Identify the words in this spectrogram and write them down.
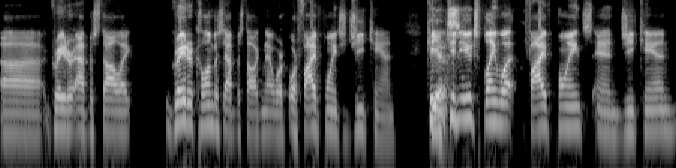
uh, Greater Apostolic, Greater Columbus Apostolic Network, or Five Points GCAN. Can, yes. can you explain what Five Points and GCAN?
